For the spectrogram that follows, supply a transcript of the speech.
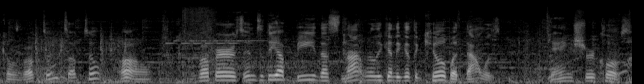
Cover up tilt, up tilt. Uh oh. Up airs into the up B. That's not really going to get the kill, but that was dang sure close.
